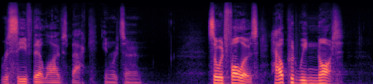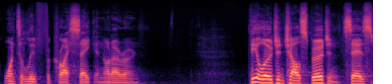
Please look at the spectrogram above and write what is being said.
receive their lives back in return. So it follows how could we not want to live for Christ's sake and not our own? Theologian Charles Spurgeon says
